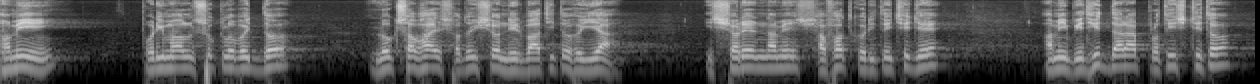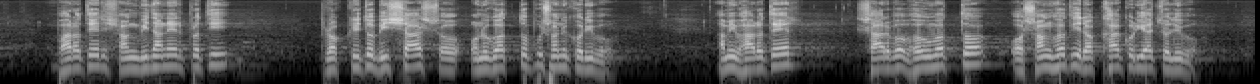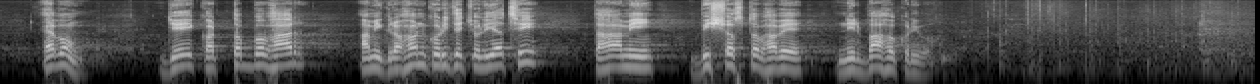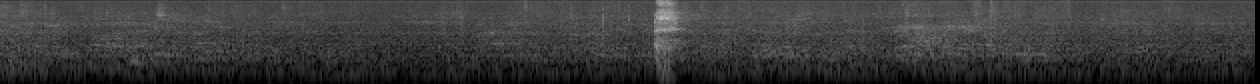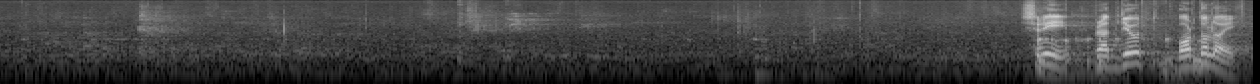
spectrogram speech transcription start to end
আমি পরিমল শুক্লবৈদ্য লোকসভায় সদস্য নির্বাচিত হইয়া ঈশ্বরের নামে শপথ করিতেছি যে আমি বিধির দ্বারা প্রতিষ্ঠিত ভারতের সংবিধানের প্রতি প্রকৃত বিশ্বাস ও অনুগত্য পোষণ করিব। আমি ভারতের সার্বভৌমত্ব ও সংহতি রক্ষা করিয়া চলিব এবং যে কর্তব্যভার আমি গ্রহণ করিতে চলিয়াছি তাহা আমি বিশ্বস্তভাবে নির্বাহ করিব। Shri Pradyut Bordoloj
